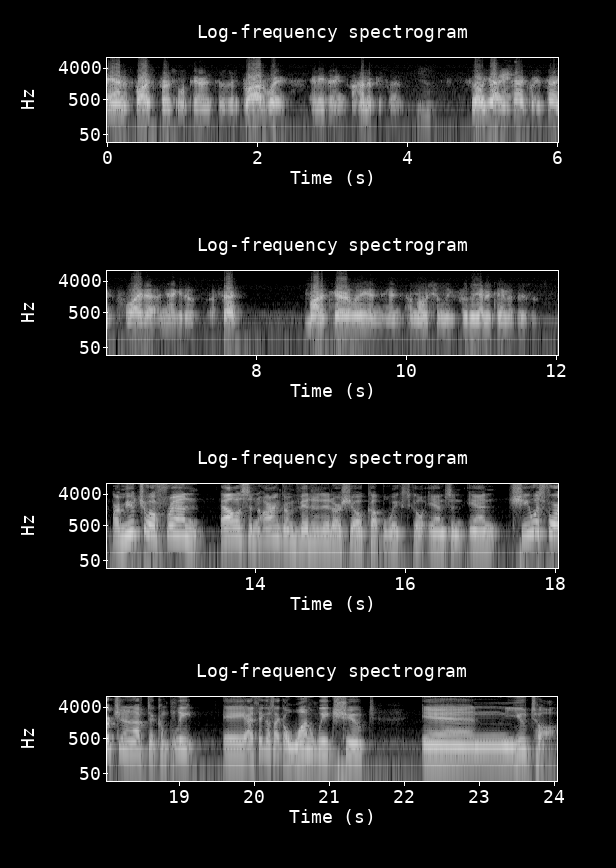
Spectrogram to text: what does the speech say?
And as far as personal appearances in Broadway, anything 100%. Yeah. So, yeah, it's had, it's had quite a, negative effect monetarily and, and emotionally for the entertainment business. Our mutual friend Allison Arngrim visited our show a couple weeks ago, Anson, and she was fortunate enough to complete a, I think it was like a one week shoot in Utah.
